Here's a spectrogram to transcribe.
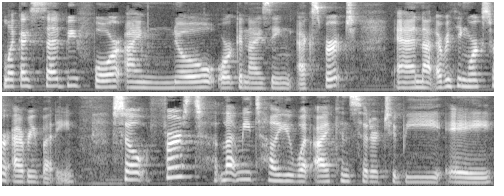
Like I said before, I'm no organizing expert and not everything works for everybody. So first, let me tell you what I consider to be a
